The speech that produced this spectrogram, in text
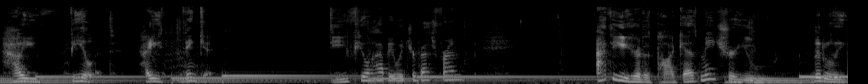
How you feel it, how you think it. Do you feel happy with your best friend? After you hear this podcast, make sure you literally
